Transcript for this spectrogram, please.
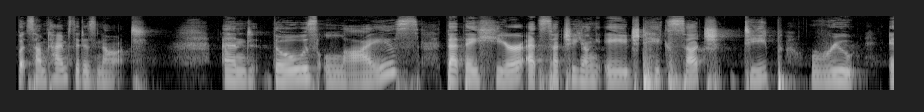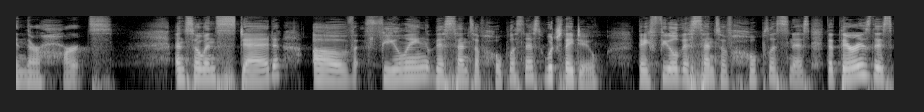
but sometimes it is not. And those lies that they hear at such a young age take such deep root in their hearts. And so instead of feeling this sense of hopelessness, which they do, they feel this sense of hopelessness, that there is this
